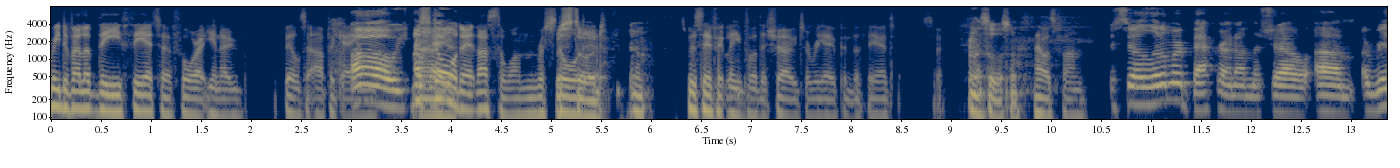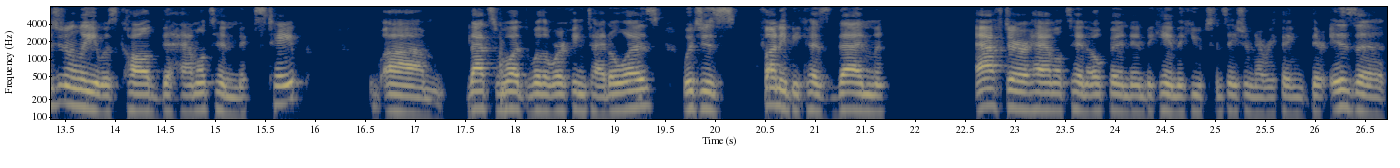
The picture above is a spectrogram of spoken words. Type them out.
redeveloped the theater for it. You know, built it up again. Oh, okay. restored it. That's the one. Restored, Restored. it Yeah. specifically for the show to reopen the theater. So That's awesome. that was fun. So a little more background on the show. Um, originally, it was called the Hamilton Mixtape. Um, that's what what the working title was, which is funny because then after Hamilton opened and became a huge sensation and everything, there is a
